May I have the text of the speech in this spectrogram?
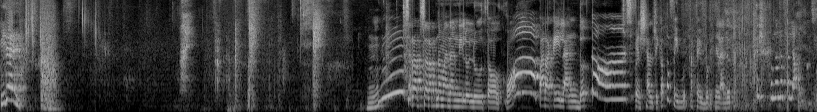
Eden! Hmm, sarap-sarap naman ang niluluto ko. Para kay Lando to. Specialty ko to. Favorite na favorite ni Lando to. Ay, wala na pala akong kas-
